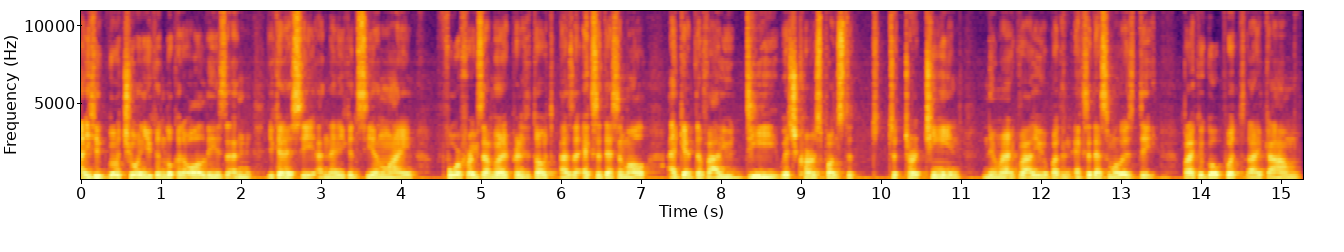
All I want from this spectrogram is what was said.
And you can go through and you can look at all these and you can see and then you can see on line 4 for example I print it out as an hexadecimal I get the value D which corresponds to, to 13 numeric value but an hexadecimal is D but I could go put like um,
